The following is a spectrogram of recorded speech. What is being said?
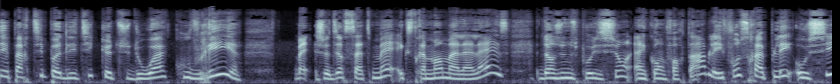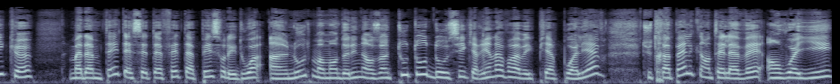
des partis politiques que tu dois couvrir. Ben, je veux dire, ça te met extrêmement mal à l'aise dans une position inconfortable. Et il faut se rappeler aussi que Madame Tate, elle s'était fait taper sur les doigts à un autre moment donné dans un tout autre dossier qui a rien à voir avec Pierre Poilièvre. Tu te rappelles quand elle avait envoyé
